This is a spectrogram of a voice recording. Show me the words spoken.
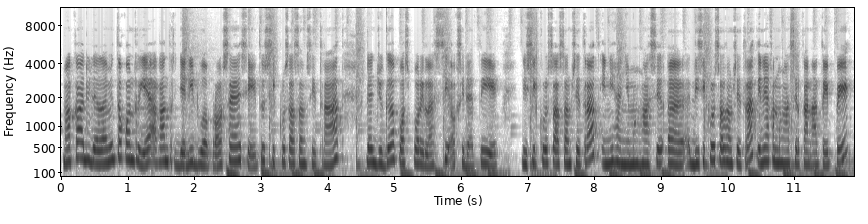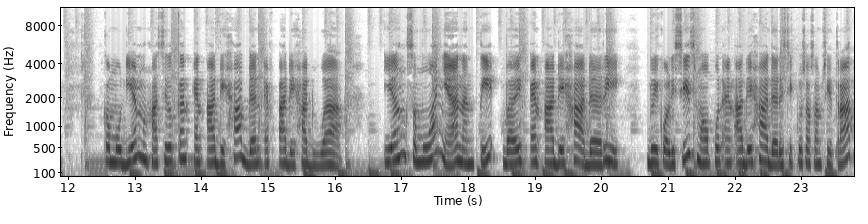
maka di dalam mitokondria akan terjadi dua proses, yaitu siklus asam sitrat dan juga fosforilasi oksidatif. Di siklus asam sitrat ini hanya menghasil uh, di siklus asam sitrat ini akan menghasilkan ATP, kemudian menghasilkan NADH dan FADH2 yang semuanya nanti baik NADH dari glikolisis maupun NADH dari siklus asam sitrat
